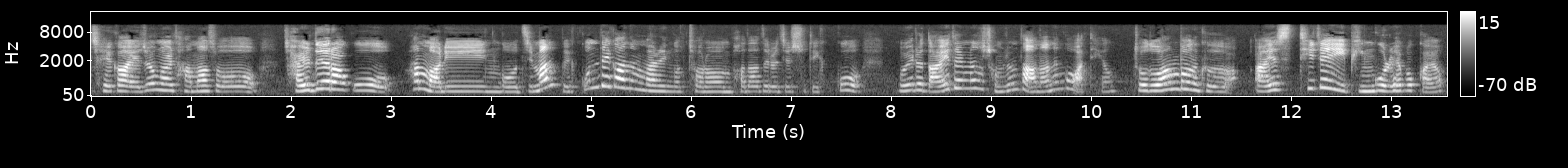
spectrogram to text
제가 애정을 담아서 잘 되라고 한 말인 거지만 꼰대가 하는 말인 것처럼 받아들여질 수도 있고 오히려 나이 들면서 점점 더 안 하는 것 같아요. 저도 한번 그 ISTJ 빙고를 해볼까요?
